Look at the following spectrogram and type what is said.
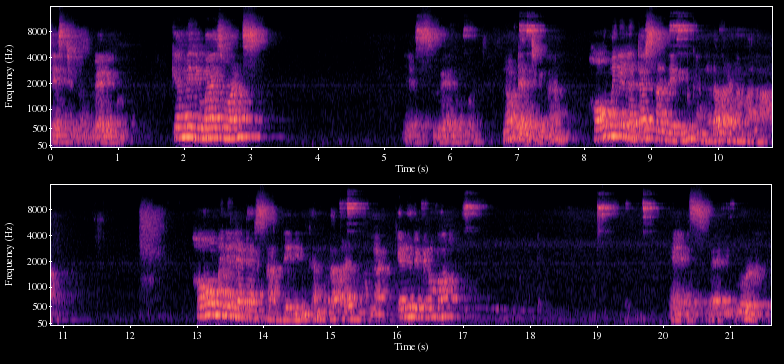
Yes, children, very good. Can we revise once? Yes, very good. Now tell children, how many letters are there in Kannada Varanamala? How many letters are there in Kannada Varnamala? Can you remember? Yes, very good.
